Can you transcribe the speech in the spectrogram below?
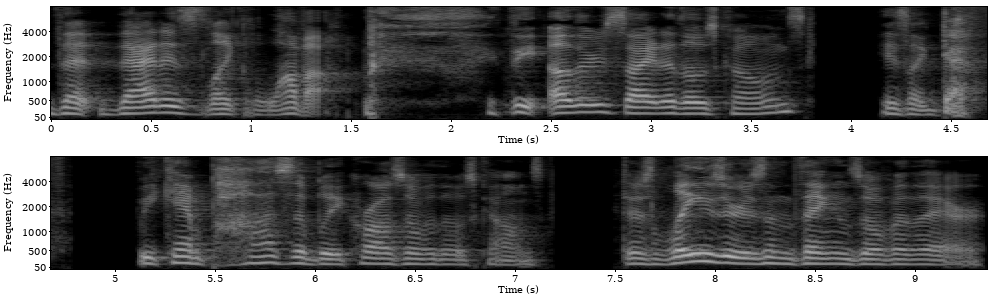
that that is like lava. the other side of those cones is like death. We can't possibly cross over those cones. There's lasers and things over there.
